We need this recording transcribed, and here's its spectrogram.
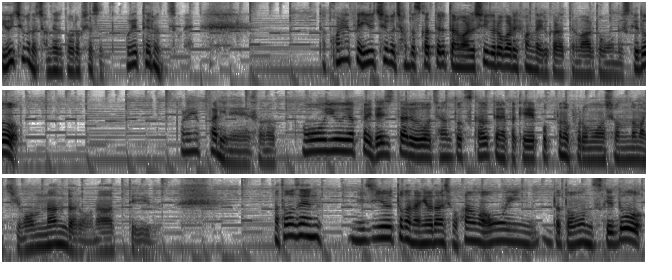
YouTube のチャンネル登録者数超えてるんですよね。これやっぱり YouTube ちゃんと使ってるってのもあるし、グローバルファンがいるからってのもあると思うんですけど、これやっぱりね、その、こういうやっぱりデジタルをちゃんと使うってのはやっぱ K-POP のプロモーションのまあ基本なんだろうなっていう。まあ、当然、二重とかなにわ男子もファンは多いんだと思うんですけど、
